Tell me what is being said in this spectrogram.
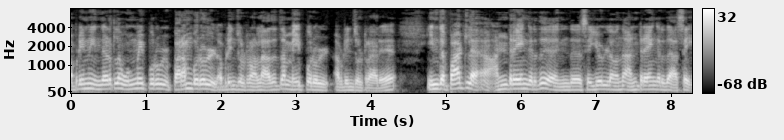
அப்படின்னு இந்த இடத்துல உண்மை பொருள் பரம்பொருள் அப்படின்னு சொல்றோம்ல அதுதான் மெய்ப்பொருள் அப்படின்னு சொல்றாரு. இந்த பாட்டுல அன்றேங்கிறது இந்த செய்யுள்ல வந்து அன்றேங்கிறது அசை.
